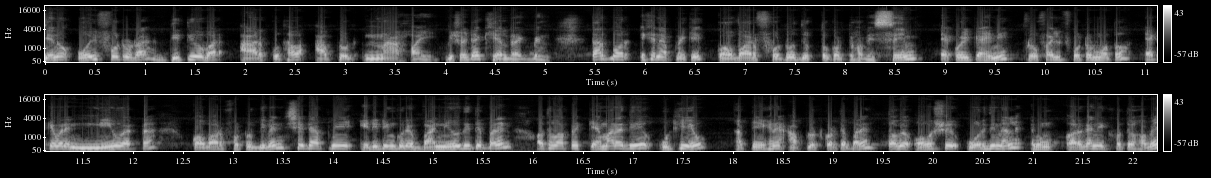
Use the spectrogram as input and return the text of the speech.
যেন ওই ফটোটা দ্বিতীয়বার আর কোথাও আপলোড না হয়। বিষয়টা খেয়াল রাখবেন। তারপর এখানে আপনাকে কভার ফটো যুক্ত করতে হবে। সেম একই কাহিনী, প্রোফাইল ফটোর মতো একেবারে নিউ একটা কভার ফটো দিবেন। সেটা আপনি এডিটিং করে বা বানিয়েও দিতে পারেন, অথবা আপনার ক্যামেরা দিয়ে উঠিয়েও আপনি এখানে আপলোড করতে পারেন। তবে অবশ্যই অরিজিনাল এবং অর্গানিক হতে হবে।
